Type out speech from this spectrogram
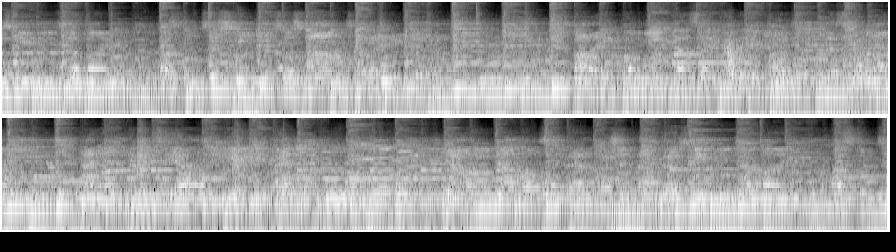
hnízda mají a slunce svítí, co znám celý den. Ale i pomník na sekali, konci dneska mají, na. Já vítával jsem ráno, že tam prostě hnízda mají a slunce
